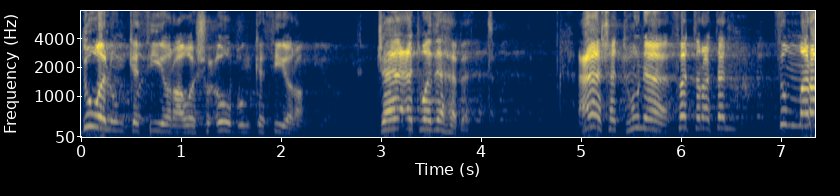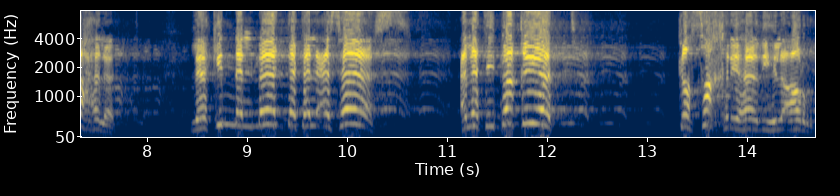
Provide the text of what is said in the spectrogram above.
دول كثيرة وشعوب كثيرة جاءت وذهبت. عاشت هنا فترة ثم رحلت. لكن المادة الأساس التي بقيت كصخر هذه الأرض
